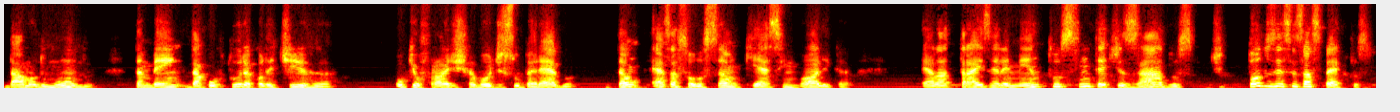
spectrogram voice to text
da alma do mundo, também da cultura coletiva, o que o Freud chamou de superego. Então, essa solução, que é simbólica, ela traz elementos sintetizados de todos esses aspectos.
